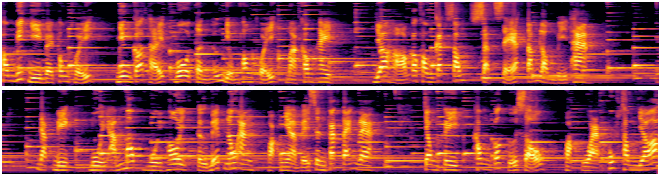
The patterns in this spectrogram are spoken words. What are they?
không biết gì về phong thủy, nhưng có thể vô tình ứng dụng phong thủy mà không hay. Do họ có phong cách sống sạch sẽ, tấm lòng vị tha. Đặc biệt, mùi ẩm mốc, mùi hôi từ bếp nấu ăn hoặc nhà vệ sinh phát tán ra trong khi không có cửa sổ hoặc quạt hút thông gió,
